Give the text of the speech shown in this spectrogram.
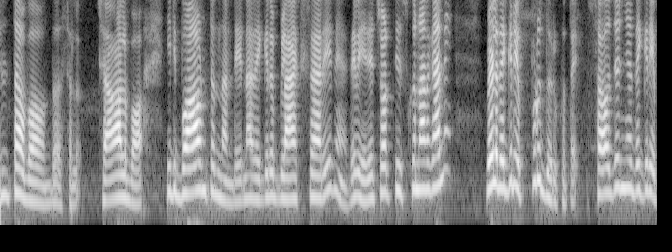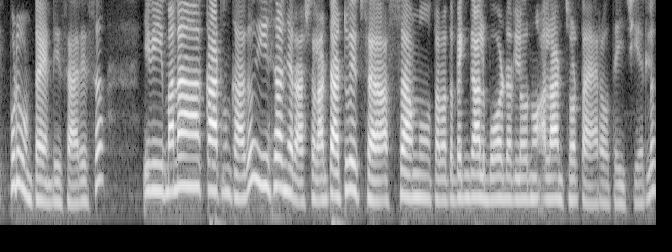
ఎంత బాగుందో అసలు. చాలా బాగుంది ఇది బాగుంటుందండి. నా దగ్గర బ్లాక్ శారీ నేను అదే వేరే చోట తీసుకున్నాను కానీ వీళ్ళ దగ్గర ఎప్పుడు దొరుకుతాయి. సౌజన్య దగ్గర ఎప్పుడు ఉంటాయండి ఈ శారీస్. ఇవి మన కాటన్ కాదు ఈశాన్య రాష్ట్రాలు. అంటే అటువైపు అస్సాము తర్వాత బెంగాల్ బోర్డర్లోను అలాంటి చోట తయారవుతాయి ఈ చీరలు.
